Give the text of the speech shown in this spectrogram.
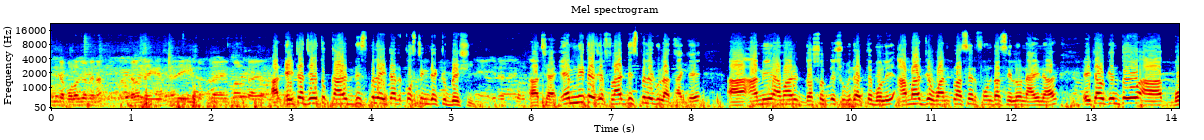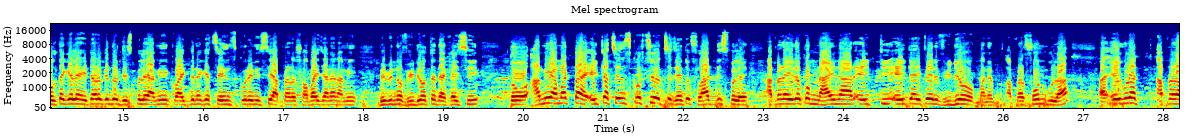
কস্টিংটা বলা যাবে না। কারণ দেখা গেছে যে এই সপ্তাহে মালটা আর এইটা যেহেতু কার্ভ ডিসপ্লে এটার কস্টিংটা একটু বেশি। আচ্ছা এমনিতে যে ফ্ল্যাট ডিসপ্লেগুলো থাকে আমি আমার দর্শকদের সুবিধার্থে বলি আমার যে ওয়ান প্লাসের ফোনটা ছিল নাইন আর এটাও কিন্তু বলতে গেলে এটারও কিন্তু ডিসপ্লে আমি কয়েকদিন আগে চেঞ্জ করে নিছি আপনারা সবাই জানেন আমি বিভিন্ন ভিডিওতে দেখাইছি। তো আমি আমারটা এইটা চেঞ্জ করছি হচ্ছে যেহেতু ফ্ল্যাট ডিসপ্লে আপনারা এরকম নাইন আর এইটটি এই টাইপের ভিডিও মানে আপনার ফোনগুলা এইগুলা আপনারা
